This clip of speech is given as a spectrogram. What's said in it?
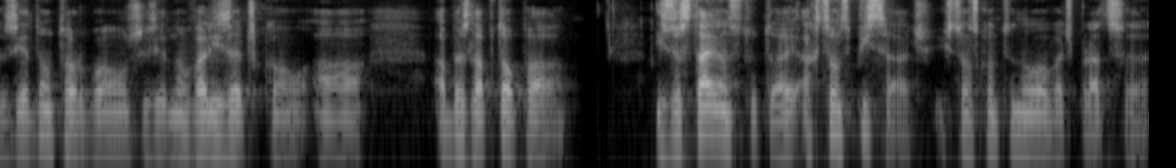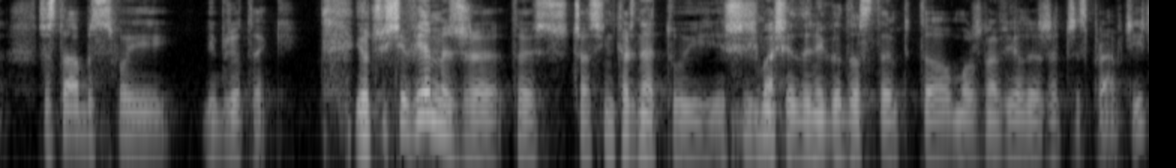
z jedną torbą czy z jedną walizeczką, a, a bez laptopa i zostając tutaj, a chcąc pisać i chcąc kontynuować pracę, została bez swojej biblioteki. I oczywiście wiemy, że to jest czas internetu i jeśli ma się do niego dostęp, to można wiele rzeczy sprawdzić,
